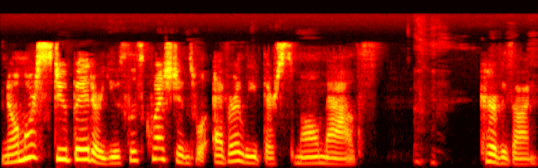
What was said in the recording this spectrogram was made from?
No more stupid or useless questions will ever leave their small mouths. Curvizon,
